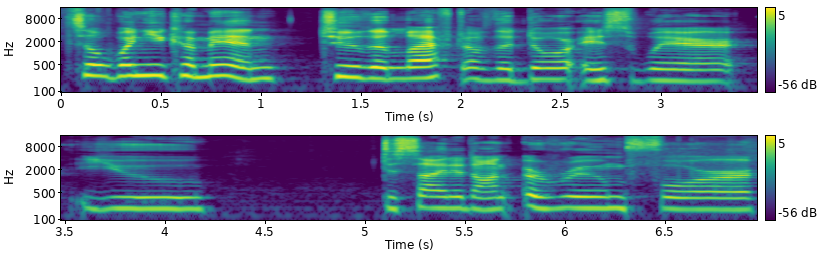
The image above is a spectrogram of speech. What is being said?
So when you come in, to the left of the door is where you decided on a room for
